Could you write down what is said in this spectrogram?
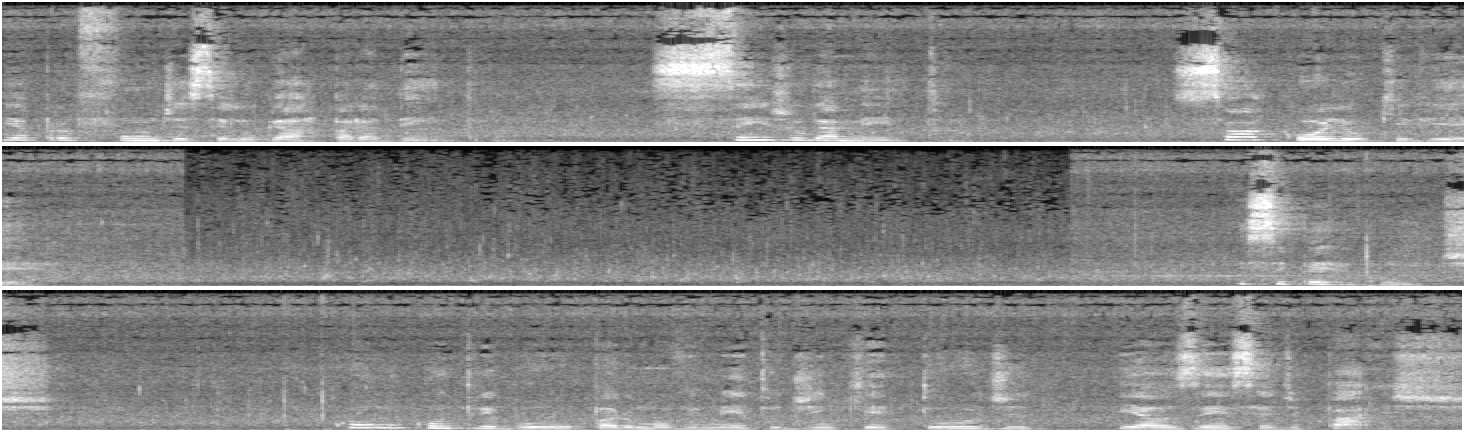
e aprofunde esse lugar para dentro sem julgamento. Só acolha o que vier. E se pergunte: como contribuo para o movimento de inquietude e ausência de paz?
